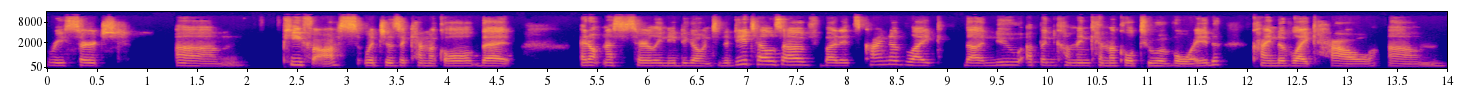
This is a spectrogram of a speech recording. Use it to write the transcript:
researched um, PFAS, which is a chemical that I don't necessarily need to go into the details of, but it's kind of like the new up and coming chemical to avoid, kind of like how um,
